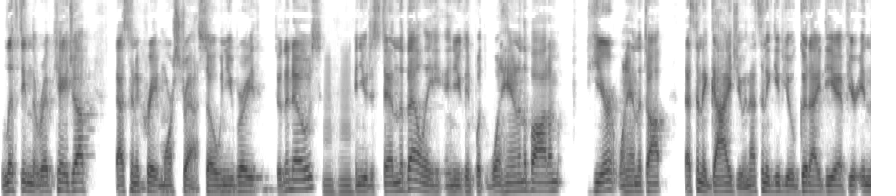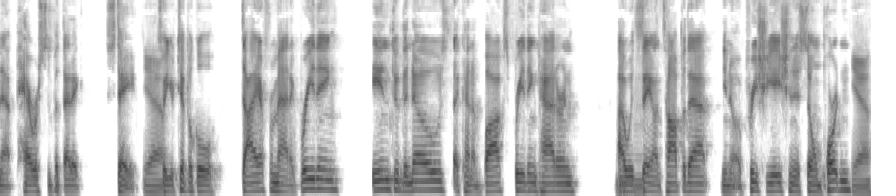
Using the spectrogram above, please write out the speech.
lifting the rib cage up. That's going to create more stress. So, when you breathe through the nose hmm and you distend the belly and you can put one hand on the bottom here, one hand on the top, that's going to guide you. And that's going to give you a good idea if you're in that parasympathetic state. Yeah. So your typical diaphragmatic breathing in through the nose, that kind of box breathing pattern. I would Mhm. say on top of that, you know, appreciation is so important Yeah.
